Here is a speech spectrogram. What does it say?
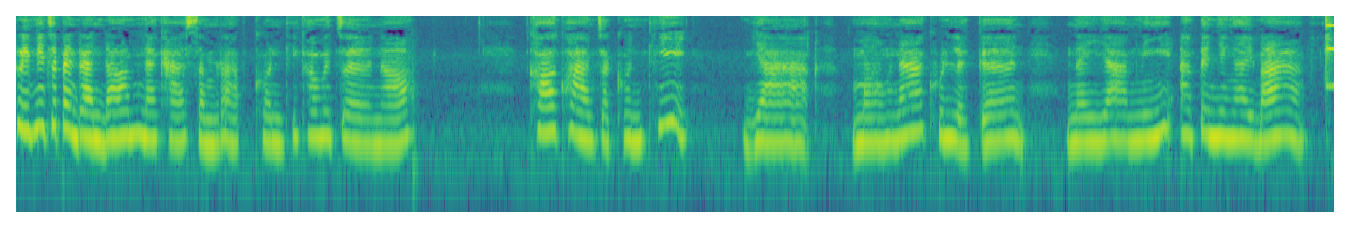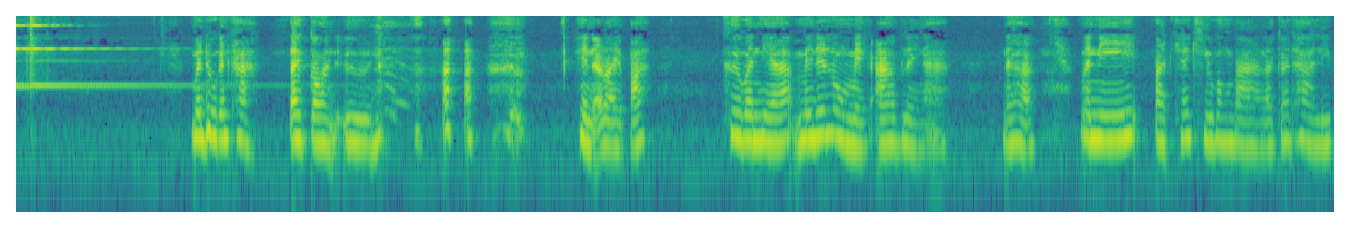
คลิปนี้จะเป็นแรนดอมนะคะสำหรับคนที่เข้ามาเจอเนาะข้อความจากคนที่อยากมองหน้าคุณเหลือเกิน ในยามนี้อะเป็นยังไงบ้าง มาดูกันค่ะ แต่ก่อนอื่น เห็นอะไรปะ คือวันนี้ไม่ได้ลงเมคอัพเลยนะนะคะ วันนี้ปัดแค่คิ้วบางๆ แล้วก็ทาลิป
